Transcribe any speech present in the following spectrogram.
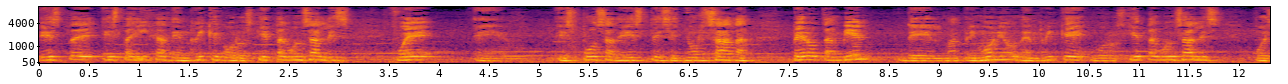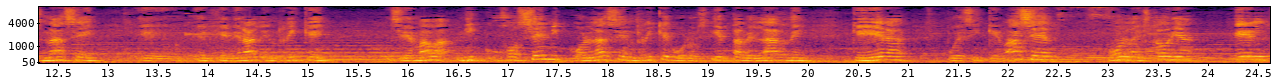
este, esta hija de Enrique Gorostieta González fue eh, esposa de este señor Sada, pero también del matrimonio de Enrique Gorostieta González, pues nace eh, el general Enrique, se llamaba José Nicolás Enrique Gorostieta Velarde, que era pues y que va a ser con la historia el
